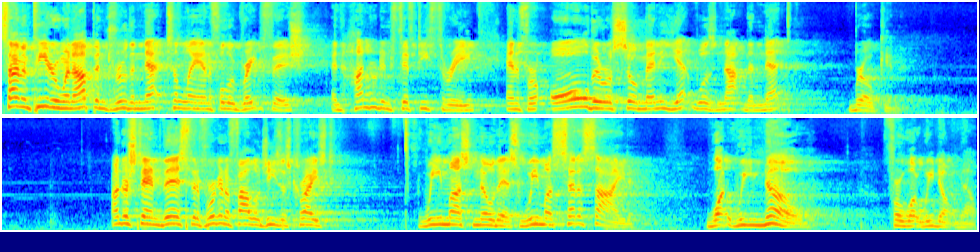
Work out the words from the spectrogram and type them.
Simon Peter went up and drew the net to land full of great fish, and 153. And for all there were so many, yet was not the net broken. Understand this that if we're going to follow Jesus Christ, we must know this. We must set aside what we know for what we don't know.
